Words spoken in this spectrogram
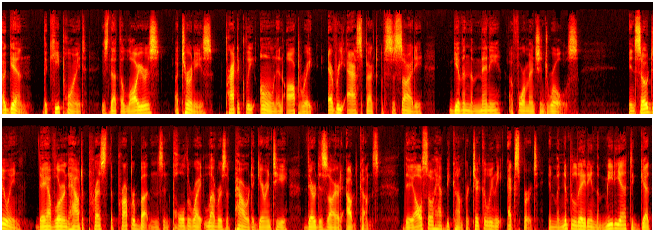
Again, the key point is that the lawyers, attorneys, practically own and operate every aspect of society given the many aforementioned roles. In so doing, they have learned how to press the proper buttons and pull the right levers of power to guarantee their desired outcomes. They also have become particularly expert in manipulating the media to get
